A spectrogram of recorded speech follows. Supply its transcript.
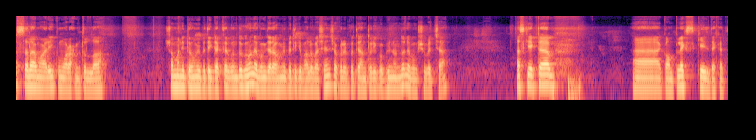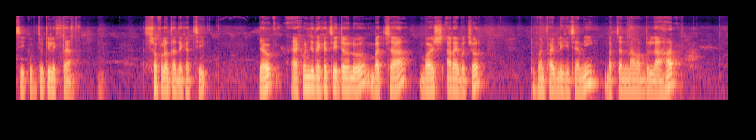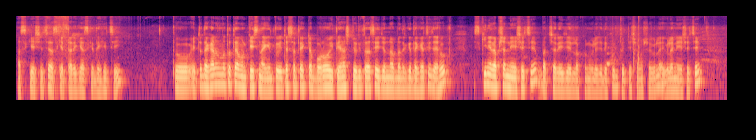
আসসালামু আলাইকুম রহমতুল্লাহ সম্মানিত হোমিওপ্যাথিক ডাক্তার বন্ধুগণ এবং যারা হোমিওপ্যাথিকে ভালোবাসেন, সকলের প্রতি আন্তরিক অভিনন্দন এবং শুভেচ্ছা। আজকে একটা কমপ্লেক্স কেস দেখাচ্ছি, খুব জটিল একটা সফলতা দেখাচ্ছি। যাই হোক, এখন যে দেখাচ্ছি এটা হলো বাচ্চা বয়স আড়াই বছর টু পয়েন্ট ফাইভ লিখেছি আমি, বাচ্চার নাম আবদুল্লাহ আহাদ। আজকে এসেছে আজকের তারিখে আজকে দেখেছি। তো এটা দেখানোর মতো তেমন কেস না কিন্তু এটার সাথে একটা বড় ইতিহাস জড়িত আছে এই জন্য আপনাদেরকে দেখাচ্ছি। যাই হোক স্কিনের অপশান নিয়ে এসেছে বাচ্চার এই যে লক্ষণগুলো যে দেখুন পেটের সমস্যাগুলো এগুলো নিয়ে এসেছে।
